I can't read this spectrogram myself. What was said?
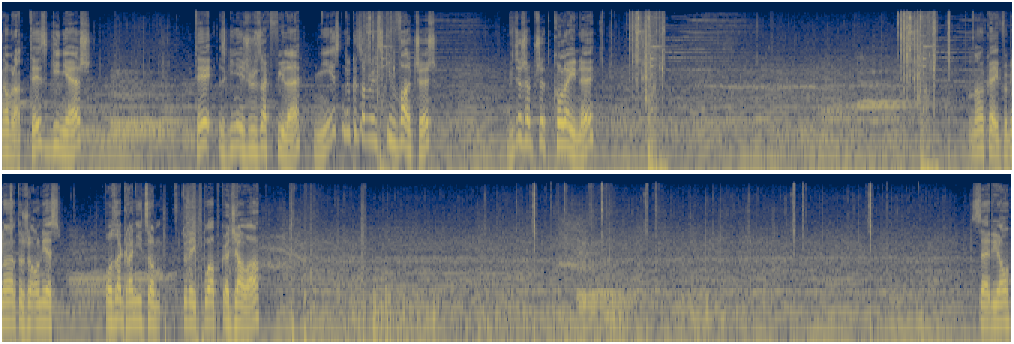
Dobra, ty zginiesz. Ty zginiesz już za chwilę. Nie jestem do końca pewien z kim walczysz. Widzę, że przed kolejny. No okej, okay, wygląda to, że on jest poza granicą, w której pułapka działa. Serio?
